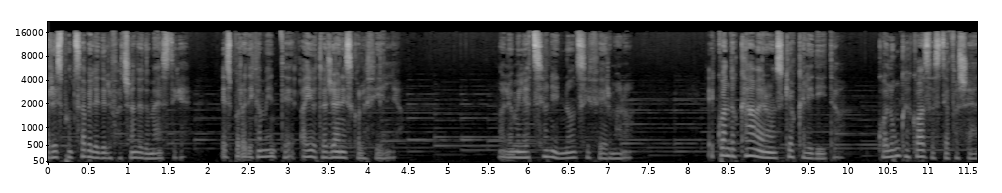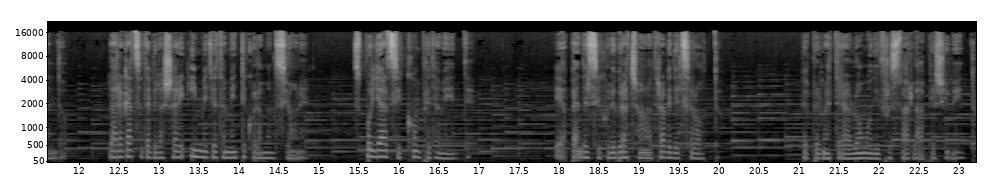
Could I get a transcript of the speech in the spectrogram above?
responsabile delle faccende domestiche e sporadicamente aiuta Janice con la figlia ma le umiliazioni non si fermano. E quando Cameron schiocca le dita, qualunque cosa stia facendo, la ragazza deve lasciare immediatamente quella mansione, spogliarsi completamente e appendersi con le braccia a una trave del salotto per permettere all'uomo di frustarla a piacimento.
